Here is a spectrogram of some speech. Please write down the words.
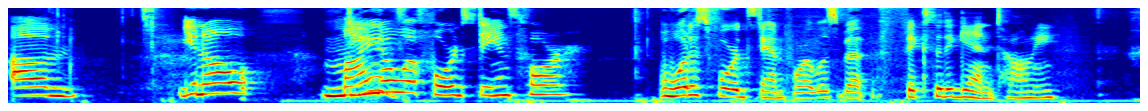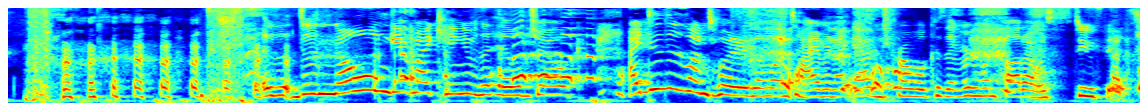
Um, you know, my Do you know what Ford stands for? What does Ford stand for, Elizabeth? Fix it again, Tony. Is it- does no one get my King of the Hill joke? I did this on Twitter the one time and I got in trouble because everyone thought I was stupid.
